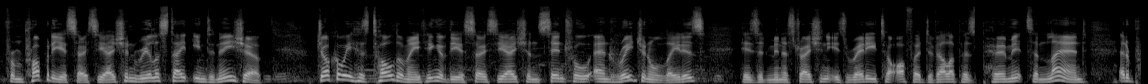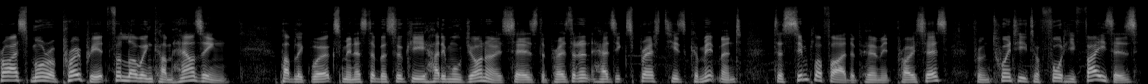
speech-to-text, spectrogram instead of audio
from property association Real Estate Indonesia. Jokowi has told a meeting of the association's central and regional leaders his administration is ready to offer developers permits and land at a price more appropriate for low-income housing. Public Works Minister Basuki Hadimuljono says the President has expressed his commitment to simplify the permit process from 20 to 40 phases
